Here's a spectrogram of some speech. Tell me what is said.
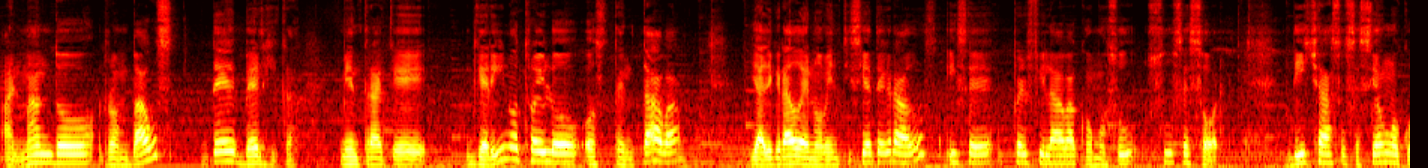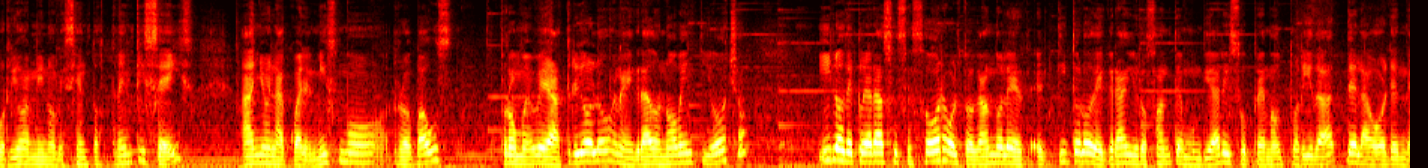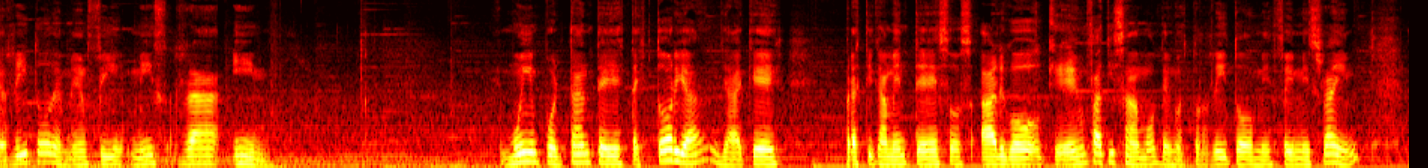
Armando Rombaus de Bélgica, mientras que Guerino Troilo ostentaba ya el grado de 97 grados y se perfilaba como su sucesor. Dicha sucesión ocurrió en 1936, año en la cual el mismo Robaus promueve a Triolo en el grado 98 y lo declara sucesor, otorgándole el, título de Gran Hierofante Mundial y Suprema Autoridad de la Orden de Rito de Memphis Misraim. Muy importante esta historia, ya que prácticamente eso es algo que enfatizamos de nuestro rito Memphis Misraim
